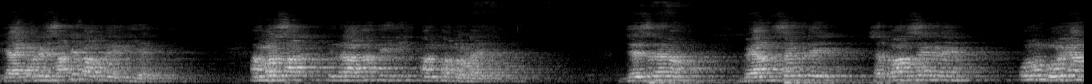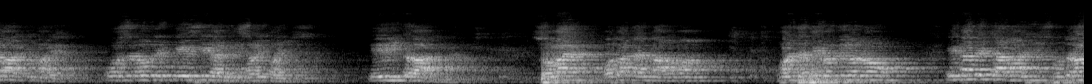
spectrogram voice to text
ਜੈਕਟ ਨੇ ਸਾਢੇ ਤੌਰ ਤੇ ਲਿਖੀ ਹੈ। ਅੰਮ੍ਰਿਤਸਰ ਇੰਦਰਾ ਗਾਂਧੀ ਦੀ ਅੰਤਮ ਲੜਾਈ। ਜਿਸ ਦਿਨ ਬਿਆਨ ਸਿੰਘ ਤੇ ਸਰਪੰਚ ਸਿੰਘ ਨੇ ਉਹਨੂੰ ਗੋਲੀਆਂ ਮਾਰ ਕੇ ਮਾਰਿਆ, ਉਸ ਦਿਨ ਉਹਦੇ ਕੇਸਰੀ ਰੰਗ ਦੀ ਸਾੜੀ ਪਾਈ ਸੀ। ਇਹ ਵੀ ਉਦਾਹਰਨ ਹੈ। ਸੋ ਮੈਂ ਬਹੁਤਾ ਟਾਈਮ ਨਾ ਲਵਾਂ। ਹੁਣ ਜਥੇਬੰਦੀ ਵੱਲੋਂ ਇਹਨਾਂ ਦੇ ਕਾਰਾਂ ਹੀ ਸੁਧਰਾਂ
